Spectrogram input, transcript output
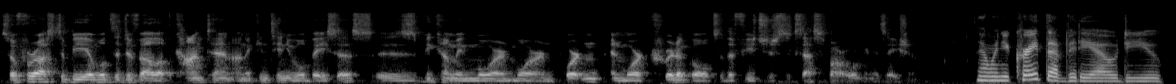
So for us to be able to develop content on a continual basis is becoming more and more important and more critical to the future success of our organization. Now, when you create that video, do you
